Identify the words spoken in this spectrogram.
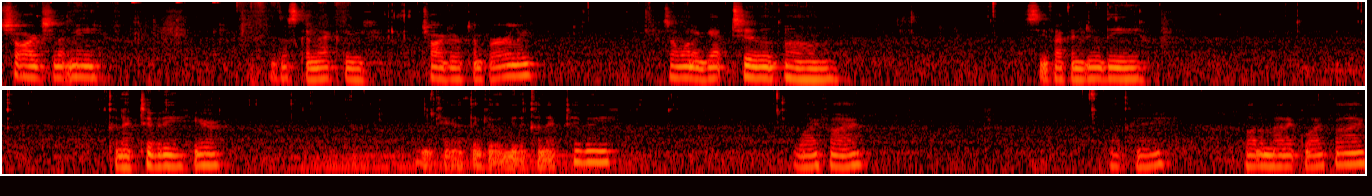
charge, let me disconnect the charger temporarily. So I want to get to, um, see if I can do the connectivity here. Okay, I think it would be the connectivity, Wi-Fi. Okay, automatic Wi-Fi,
